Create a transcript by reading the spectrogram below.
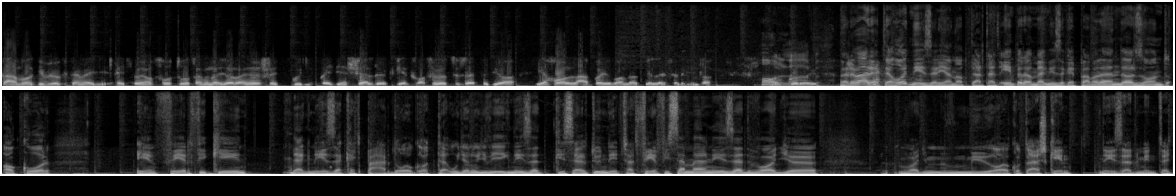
számban kibőgtem egy, egy olyan fotót, ami nagyon aranyos, hogy úgy egy ilyen sellőként van fölöltözött, hogy a, ilyen hallábai vannak lefelé, mint a Akkor, Mert várj, te hogy nézel ilyen naptárt? Tehát én például megnézek egy Pamela anderson akkor én férfiként megnézek egy pár dolgot. Te ugyanúgy végignézed Kiszel Tündét? Tehát férfi szemmel nézed, vagy, vagy műalkotásként nézed, mint egy?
